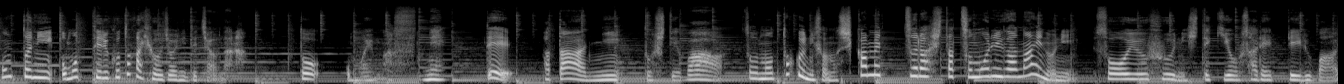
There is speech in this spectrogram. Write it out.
本当に思ってることが表情に出ちゃうならと思いますね。でパターン2としてはその特にそのしかめっ面したつもりがないのにそういう風に指摘をされている場合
